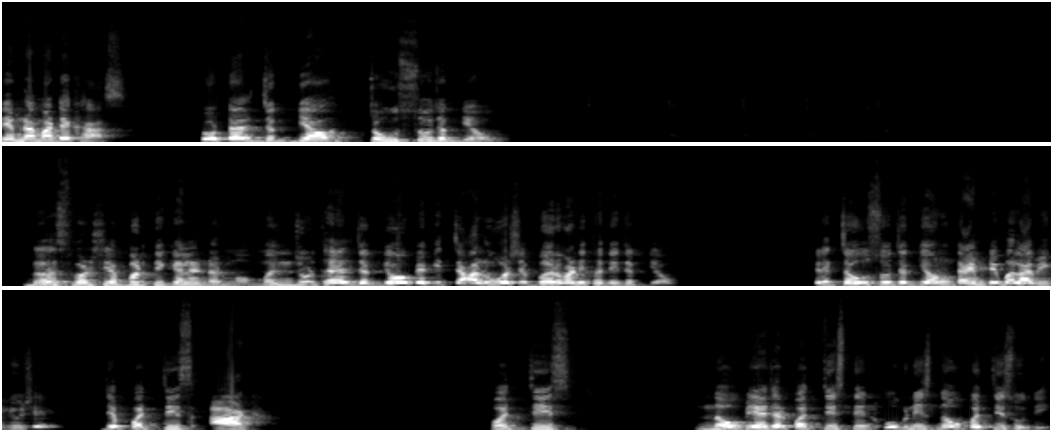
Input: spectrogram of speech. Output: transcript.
તેમના માટે ખાસ ટોટલ જગ્યાઓ ચૌદસો જગ્યાઓ. દસ વર્ષીય ભરતી કેલેન્ડરમાં મંજૂર થયેલ જગ્યાઓ પૈકી ચાલુ વર્ષે ભરવાની થતી જગ્યાઓ. એટલે ચૌદસો જગ્યાઓનું ટાઈમ ટેબલ આવી ગયું છે, જે પચીસ આઠ, પચીસ નવ બે હજાર પચીસથી ઓગણીસ નવ પચીસ સુધી.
